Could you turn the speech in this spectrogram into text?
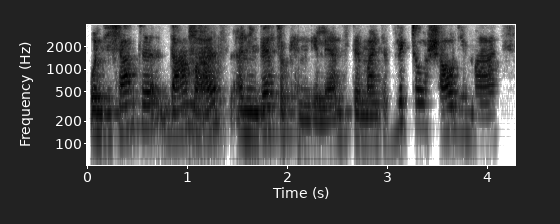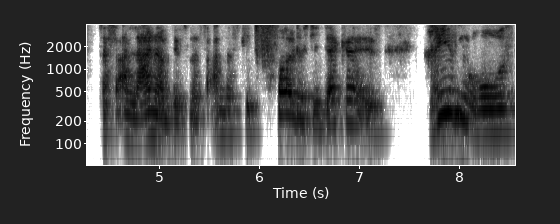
Und ich hatte damals einen Investor kennengelernt, der meinte, Victor, schau dir mal das Aligner-Business an. Das geht voll durch die Decke, ist riesengroß.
